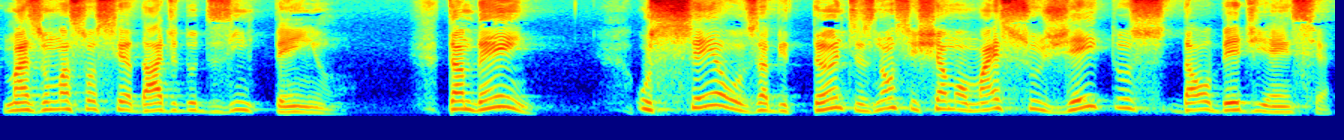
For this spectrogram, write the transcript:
mas uma sociedade do desempenho. Também, os seus habitantes não se chamam mais sujeitos da obediência,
